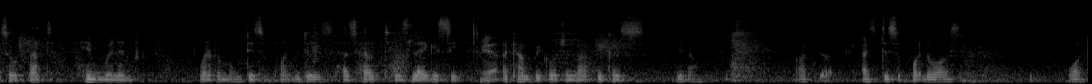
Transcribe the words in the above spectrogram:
So if that, him winning, whatever my disappointment is, has helped his legacy, Yeah. I can't begrudge him that because, you know, I, uh, as disappointing it was, what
